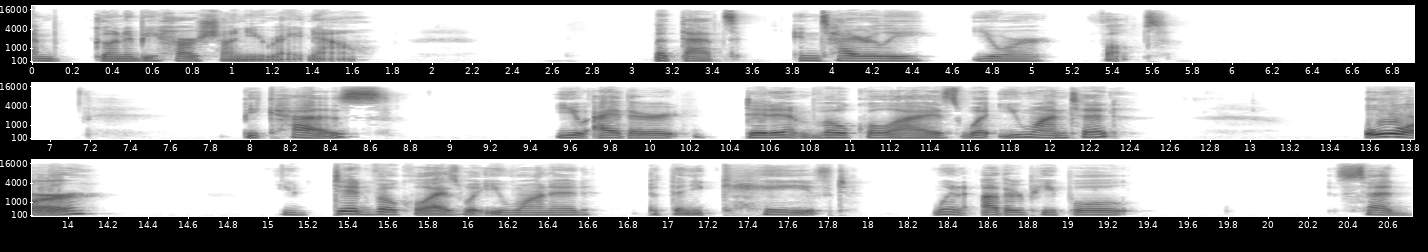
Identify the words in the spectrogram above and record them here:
I'm going to be harsh on you right now. But that's entirely your fault. Because you either didn't vocalize what you wanted or you did vocalize what you wanted, but then you caved when other people said,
